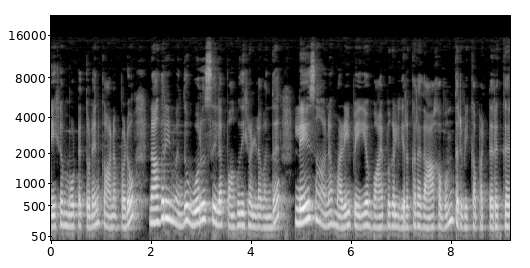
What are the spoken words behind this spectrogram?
மேகமூட்டத்துடன் காணப்படும். நகரின் வந்து ஒரு சில பகுதிகளில் வந்து லேசான மழை பெய்ய வாய்ப்புகள் இருக்கிறதாகவும் தெரிவிக்கப்பட்டிருக்கு.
